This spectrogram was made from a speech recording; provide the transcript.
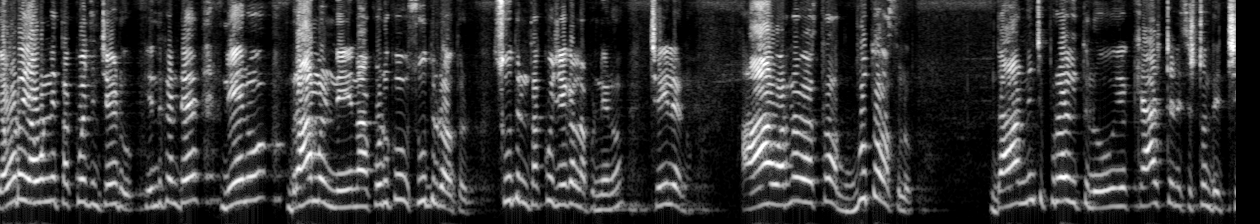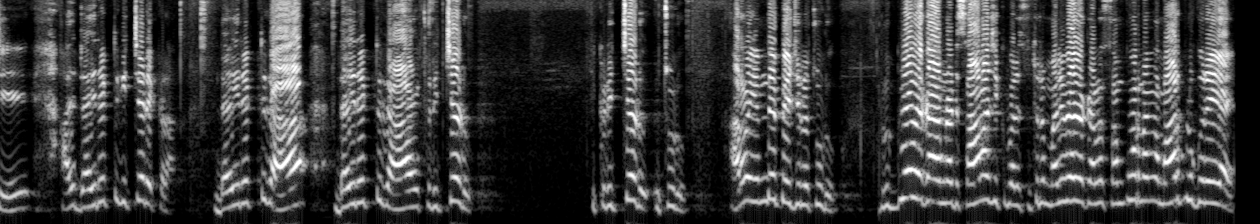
ఎవడు ఎవరిని తక్కువ చేయడు. ఎందుకంటే నేను బ్రాహ్మణ్ణి నా కొడుకు శూద్రుడు అవుతాడు. శూద్రుని తక్కువ చేయగలను అప్పుడు నేను చేయలేను. ఆ వర్ణ వ్యవస్థ అద్భుతం అసలు. దాని నుంచి పురోహితులు క్యాస్ట్ అనే సిస్టమ్ తెచ్చి అది డైరెక్ట్గా ఇచ్చాడు ఇక్కడ. డైరెక్ట్గా డైరెక్ట్గా ఇక్కడ ఇచ్చాడు. ఇక్కడ ఇచ్చాడు. చూడు. అరవై ఎనిమిదో పేజీలో చూడు. ఋగ్వేద కాలం నాటి సామాజిక పరిస్థితులు మలివేద కాలం సంపూర్ణంగా మార్పులు గురయ్యాయి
